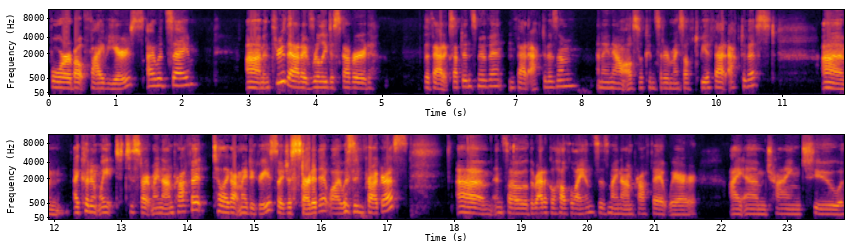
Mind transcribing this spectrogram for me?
for about five years, I would say. Um, and through that, I've really discovered the fat acceptance movement and fat activism. And I now also consider myself to be a fat activist. Um, I couldn't wait to start my nonprofit till I got my degree, so I just started it while I was in progress. Um, and so the Radical Health Alliance is my nonprofit where I am trying to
